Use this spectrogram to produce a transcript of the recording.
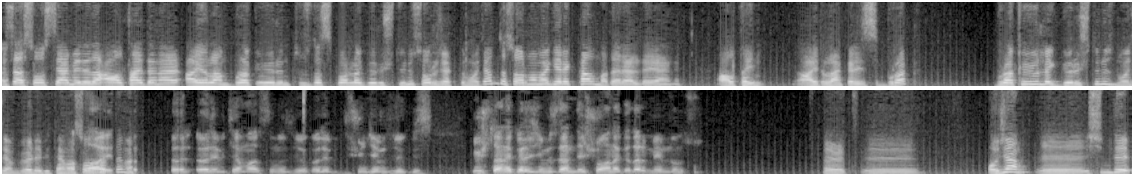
Mesela sosyal medyada Altay'dan ay- ayrılan Burak Öğür'ün Tuzla Spor'la görüştüğünü soracaktım hocam da sormama gerek kalmadı herhalde yani. Altay'ın ayrılan kalecisi Burak. Burak Öğür'le görüştünüz mü hocam? Böyle bir temas olmadı Hayır. değil mi? Öyle, öyle bir temasımız yok, öyle bir düşüncemiz yok. Biz 3 tane kalecimizden de şu ana kadar memnunuz. Evet. e, hocam e, şimdi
